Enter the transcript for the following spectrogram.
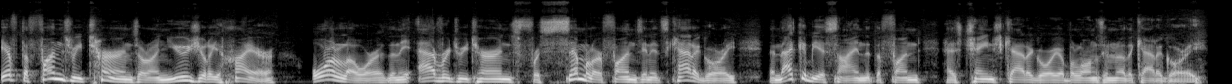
if the fund's returns are unusually higher or lower than the average returns for similar funds in its category, then that could be a sign that the fund has changed category or belongs in another category.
